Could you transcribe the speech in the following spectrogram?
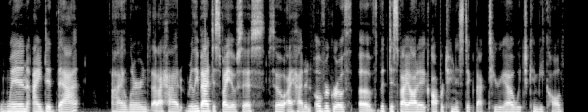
when I did that, I learned that I had really bad dysbiosis. So I had an overgrowth of the dysbiotic opportunistic bacteria, which can be called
